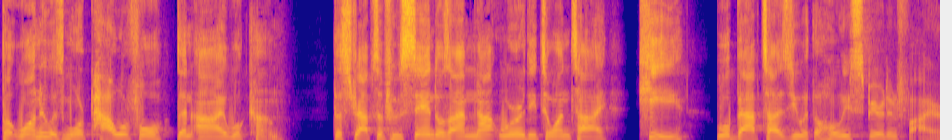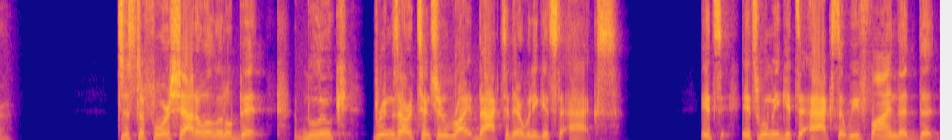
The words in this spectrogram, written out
but one who is more powerful than I will come, the straps of whose sandals I am not worthy to untie. He will baptize you with the Holy Spirit and fire. Just to foreshadow a little bit, Luke brings our attention right back to there when he gets to Acts. It's, it's when we get to Acts that we find that, that,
